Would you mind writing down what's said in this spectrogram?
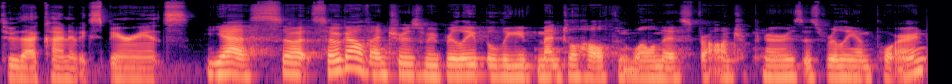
through that kind of experience? Yes. So at SoGal Ventures, we really believe mental health and wellness for entrepreneurs is really important.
